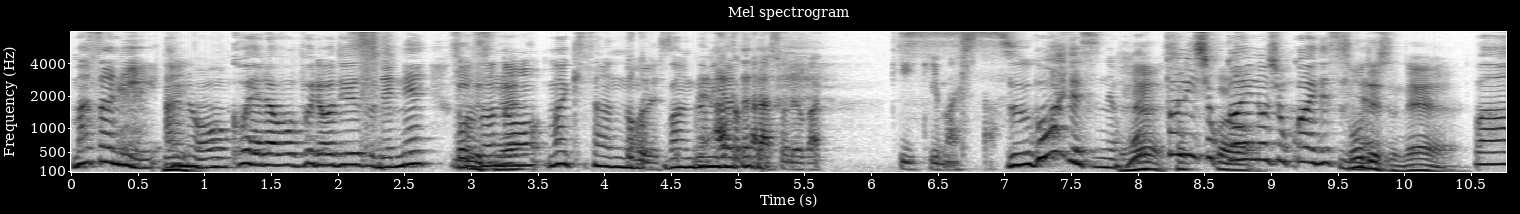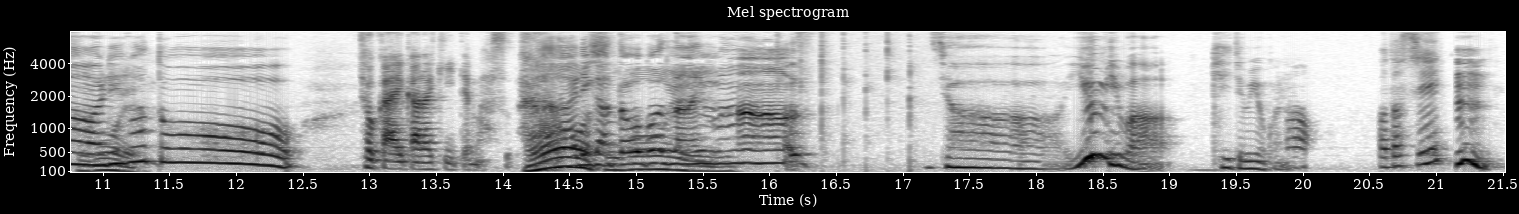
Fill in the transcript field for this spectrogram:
まさに、うんあの、声ラボプロデュースでね、小園真希さんのそうです、番組や後からってた。それは聞きました。すごいですね。ね本当に初回の初回ですね。そうですね。わあ、ありがとう。初回から聞いてます。ありがとうございます。じゃあ、ユミは聞いてみようかな。私？うん、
